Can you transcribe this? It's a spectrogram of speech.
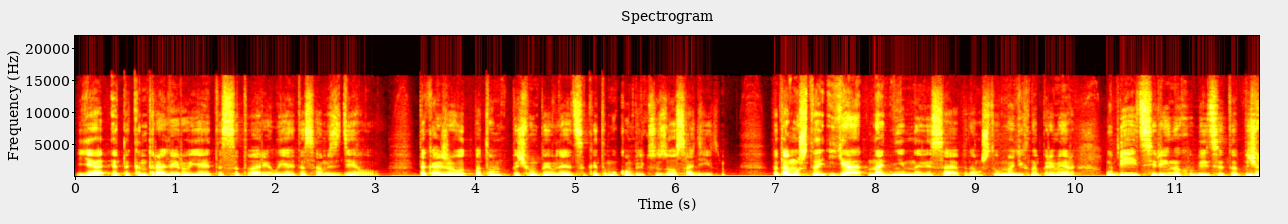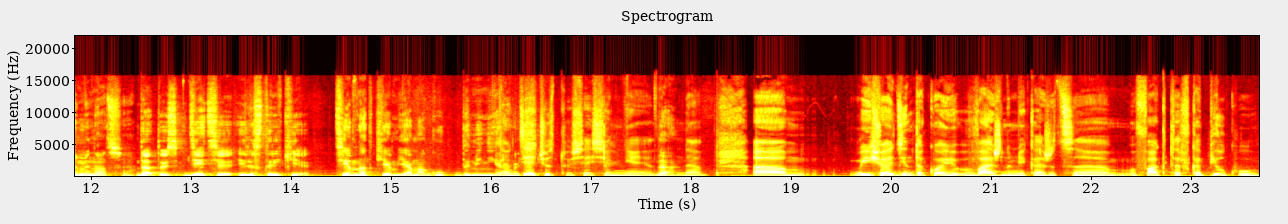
я это контролирую, я это сотворил, я это сам сделал. Такая же вот потом, почему появляется к этому комплексу зоосадизм. Потому что я над ним нависаю. Потому что у многих, например, убийц, серийных убийц, это почему? Доминация. Да, то есть дети или старики. Тем, над кем я могу доминировать. Да, где я чувствую себя сильнее. Да. да. Ам, еще один такой важный, мне кажется, фактор в копилку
